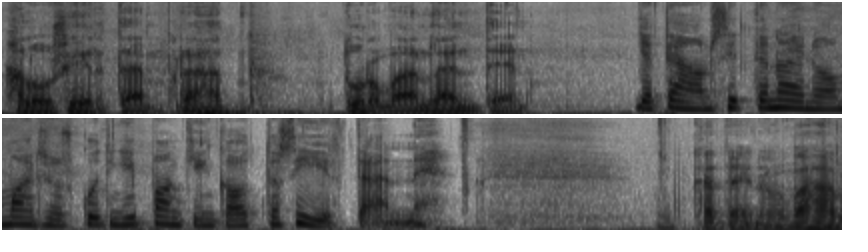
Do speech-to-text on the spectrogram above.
haluu siirtää rahat turvaan länteen. Ja tämä on sitten ainoa mahdollisuus kuitenkin pankin kautta siirtää ne. Kätein on vähän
